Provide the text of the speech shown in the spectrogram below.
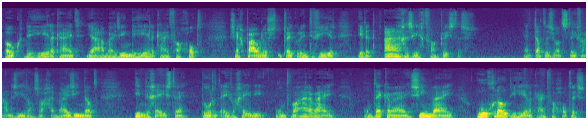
ook de heerlijkheid, ja, wij zien de heerlijkheid van God, zegt Paulus 2 Korinthe 4, in het aangezicht van Christus. En dat is wat Stefanus hier al zag. En wij zien dat in de geest, hè, door het evangelie ontwaren wij, ontdekken wij, zien wij hoe groot die heerlijkheid van God is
